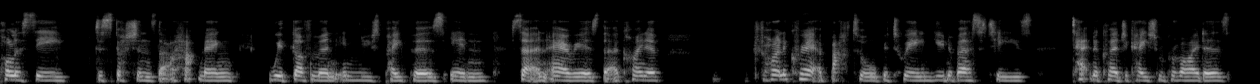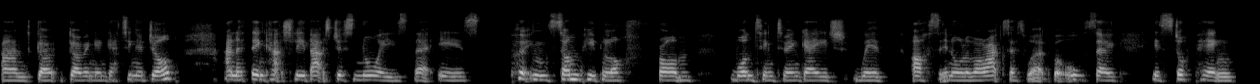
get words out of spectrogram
policy discussions that are happening with government in newspapers in certain areas that are kind of trying to create a battle between universities technical education providers and go, going and getting a job. And i think actually that's just noise that is putting some people off from wanting to engage with us in all of our access work, but also is stopping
